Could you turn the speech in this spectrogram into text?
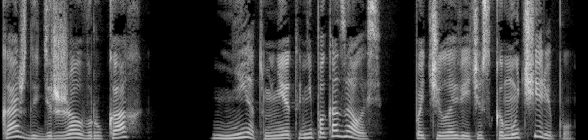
Каждый держал в руках... Нет, мне это не показалось. По человеческому черепу.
